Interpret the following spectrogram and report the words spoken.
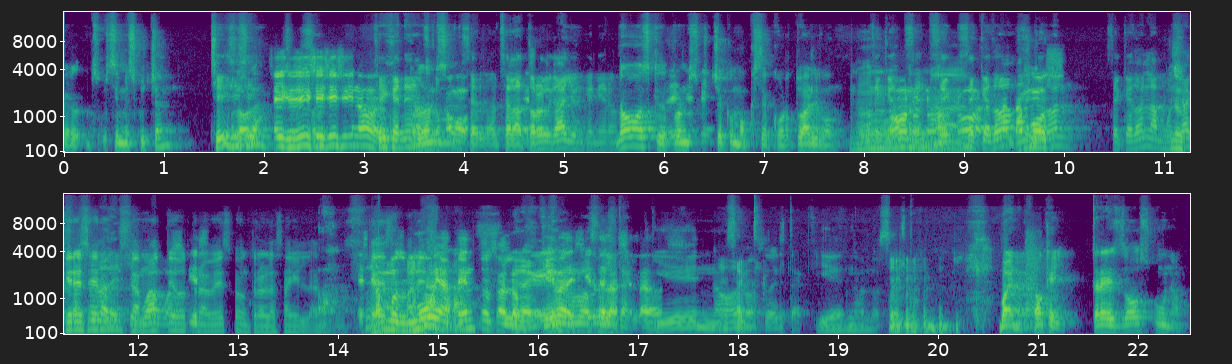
Pero, ¿sí me escuchan? Sí, sí, Hola, sí. hola. Sí, sí, sí, sí, sí, sí, no. Sí, ingeniero, Perdón, es como ¿cómo? se, se le atoró el gallo, ingeniero. No, es que de pronto sí, sí. escuché como que se cortó algo. No, se, no, quedó, no, se- no, se- no, se quedó, se andamos- quedó en- se quedó en la No muchacha quiere ser un de camote otra vez contra las águilas. Ah. Estamos muy atentos a lo Pero que ¿quién iba a no decir de las heladas. ¿Quién no Exacto. lo suelta? ¿Quién no lo suelta? bueno, ok. 3, 2, 1.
